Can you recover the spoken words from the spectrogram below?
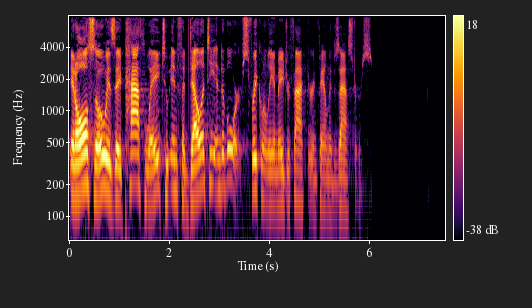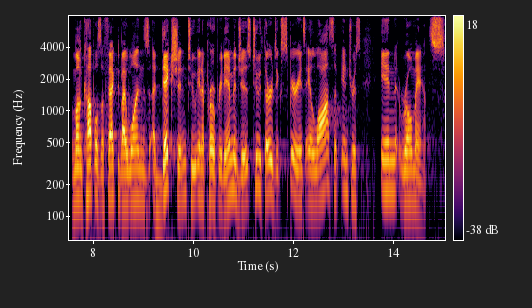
It also is a pathway to infidelity and divorce, frequently a major factor in family disasters. Among couples affected by one's addiction to inappropriate images, two thirds experience a loss of interest in romance.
